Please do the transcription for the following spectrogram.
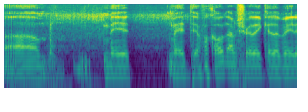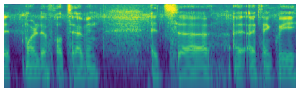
um, made it made difficult. I'm sure they could have made it more difficult too. I mean, it's uh, I, I, think we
